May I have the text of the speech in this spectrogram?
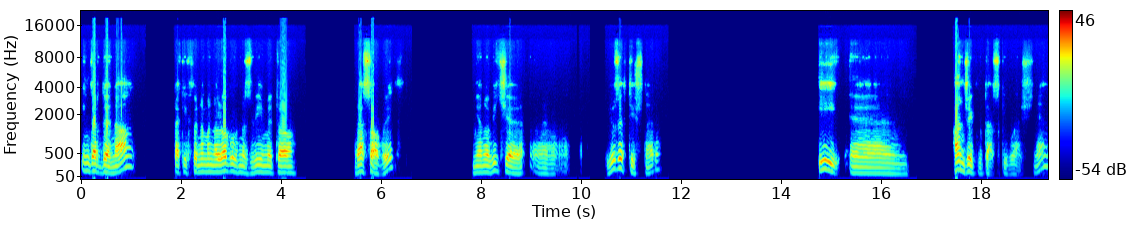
Ingardena, takich fenomenologów, nazwijmy to rasowych, mianowicie e, Józef Tischner i e, Andrzej Putaski właśnie,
